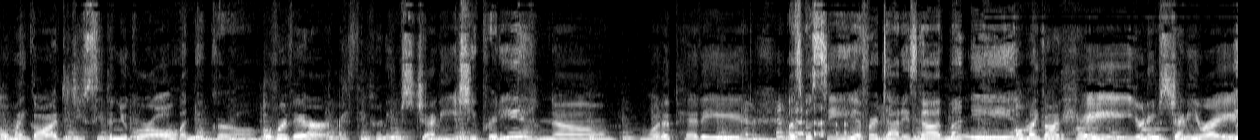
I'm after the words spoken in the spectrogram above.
Oh my god, did you see the new girl? What new girl? Over there. I think her name's Jenny. Is she pretty? No. What a pity. Let's go see if her daddy's got money. Oh my god, hey, your name's Jenny, right?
